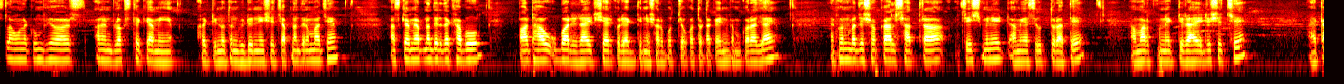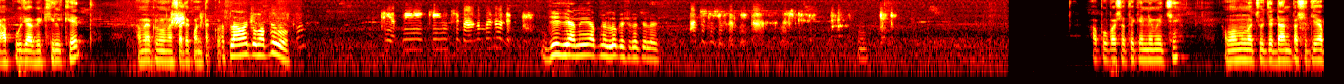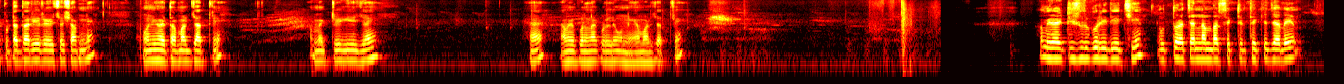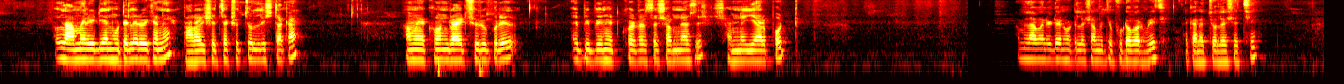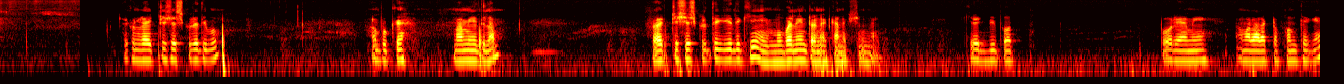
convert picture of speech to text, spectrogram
আসসালামু আলাইকুম ভিউয়ার্স আনন্দ ব্লগস থেকে আমি আরেকটি নতুন ভিডিও নিয়ে এসেছি আপনাদের মাঝে। আজকে আমি আপনাদের দেখাবো পাঠাও উবার রাইড শেয়ার করে একদিনে সর্বোচ্চ কত টাকা ইনকাম করা যায়। এখন বাজে সকাল সাতটা ত্রিশ মিনিট আমি আছি উত্তরাতে। আমার ফোনে একটি রাইড এসেছে এক আপু যাবে খিলক্ষেত। আমি এখন ওনার সাথে কন্ট্যাক্ট করব। আসসালামু আলাইকুম আপু। জি জি জি আমি আপনার লোকেশনে চলে আসছি। আপু বাসা থেকে নেমেছে। আমার মনে হচ্ছে যে ডান পাশে যে আপুটা দাঁড়িয়ে রয়েছে সামনে, উনি হয়তো আমার যাত্রী। আমি একটু এগিয়ে যাই। হ্যাঁ আমি ভুল না করলে উনি আমার যাত্রী। আমি রাইডটি শুরু করে দিয়েছি। উত্তরা চার নাম্বার সেক্টর থেকে যাবে লা মেরিডিয়ান হোটেলের ওইখানে। ভাড়া এসেছে একশো চল্লিশ টাকা। আমি এখন রাইড শুরু করে এপিবিএন হেডকোয়ার্টার্সের সামনে আছি, সামনে এয়ারপোর্ট। আমি লামারিডেন হোটেলের সামনে যে ফুটওভার ব্রিজ, এখানে চলে এসেছি। এখন রাইডটি শেষ করে দিব। আবুকে নামিয়ে দিলাম। রাইডটি শেষ করতে গিয়ে দেখি মোবাইল ইন্টারনেট কানেকশন নাই। কি এক বিপদ। পরে আমি আমার আর একটা ফোন থেকে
